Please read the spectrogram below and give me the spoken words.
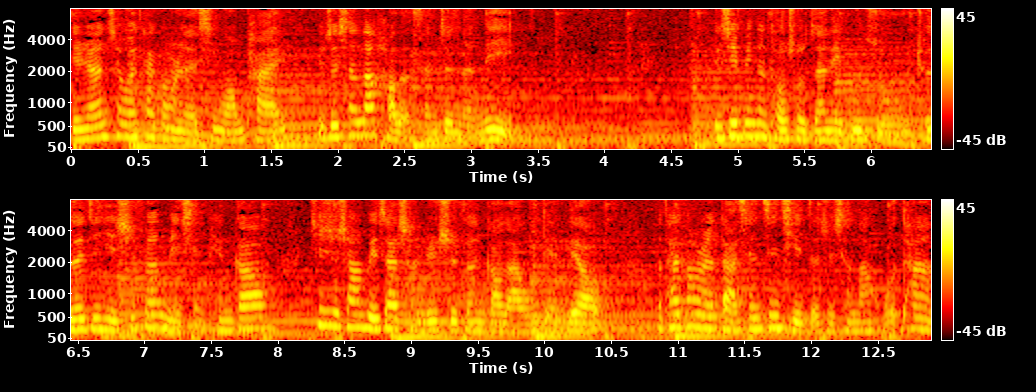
俨然成为太空人的新王牌，有着相当好的三振能力。游击兵的投手战力不足，球队近期失分明显偏高，近十场比赛场均失分高达五点六。而太空人打线近期则是相当火烫，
